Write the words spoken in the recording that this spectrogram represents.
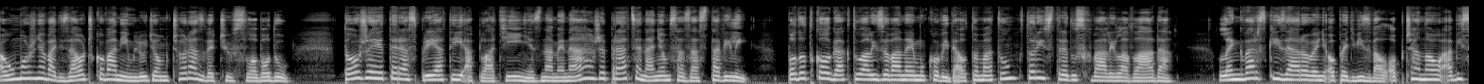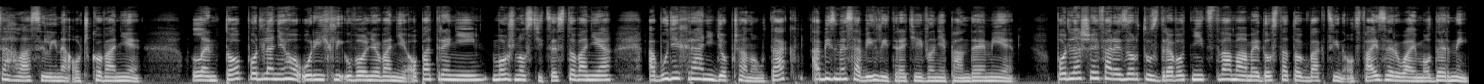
a umožňovať zaočkovaným ľuďom čoraz väčšiu slobodu. To, že je teraz prijatý a platí, neznamená, že práce na ňom sa zastavili. Podotkol k aktualizovanému COVID-automatu, ktorý v stredu schválila vláda. Lengvarský zároveň opäť vyzval občanov, aby sa hlásili na očkovanie. Len to podľa neho urýchli uvoľňovanie opatrení, možnosti cestovania a bude chrániť občanov tak, aby sme sa vyhli tretej vlne pandémie. Podľa šéfa rezortu zdravotníctva máme dostatok vakcín od Pfizeru aj Moderny.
